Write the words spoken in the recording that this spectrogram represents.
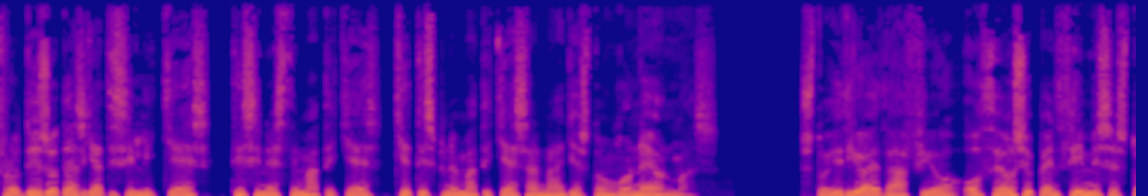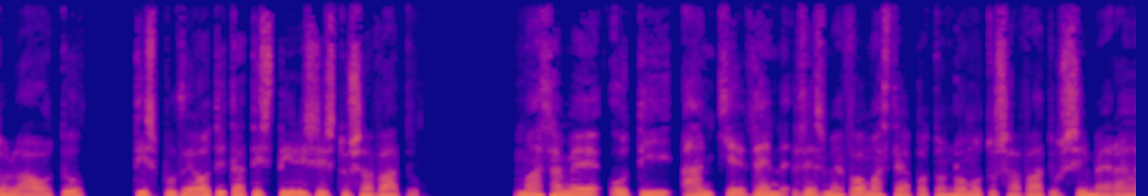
φροντίζοντας για τις υλικέ, τις συναισθηματικές και τις πνευματικές ανάγκες των γονέων μας. Στο ίδιο εδάφιο, ο Θεός υπενθύμησε στον λαό του τη σπουδαιότητα της στήρησης του Σαββάτου. Μάθαμε ότι αν και δεν δεσμευόμαστε από τον νόμο του Σαββάτου σήμερα,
